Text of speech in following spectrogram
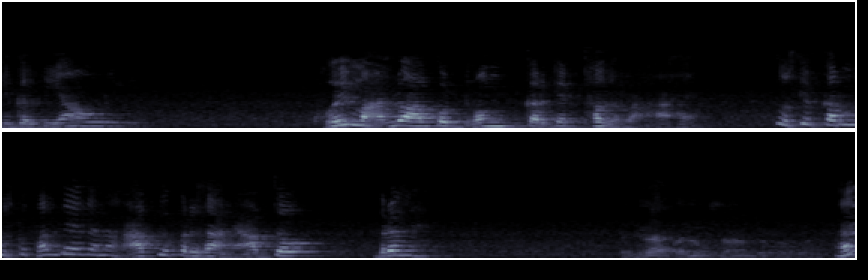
ये गलतियाँ हो रही है। कोई मान लो आपको ढोंग करके ठग रहा है तो उसके कर्म उसको फल देगा ना। आप क्यों परेशान है? आप तो ब्रह्म है। आपका नुकसान तो होगा। हाँ?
